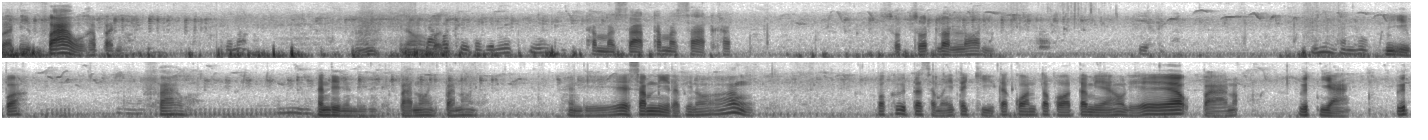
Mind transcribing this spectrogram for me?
บัดนี้ฟ้าวครับบัดนี้เดี๋ยวเนาะอืมพี่น้องจากเบิ่งก็ถือก็เห็นนี่เนี่ยธรรมศาสตร์ธรรมศาสตร์ครับ สดสดร้อนร้อนนี่มีกันลูกๆมีอีกปะฟ้าวอันดีอันดีอันดีปลาน้อยปลาน้อยอันดีซ้ำนี่แหละพี่น้องบ่คือแต่สมัยตะกี้ตะกอนตะพอตะเมียเฮาแล้วป่าเนาะอึดอยากอึด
